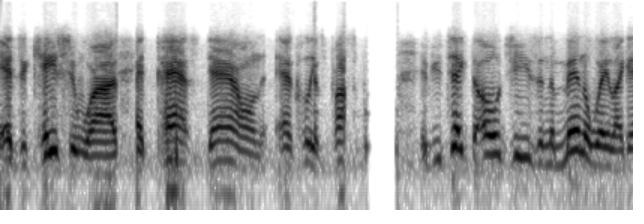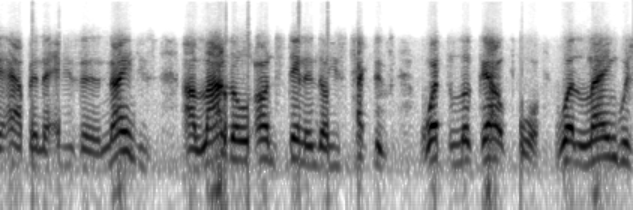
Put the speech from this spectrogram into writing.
education-wise, had passed down as clear as possible. If you take the OGs and the men away, like it happened in the 80s and the 90s, a lot of those understanding of these tactics, what to look out for, what language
